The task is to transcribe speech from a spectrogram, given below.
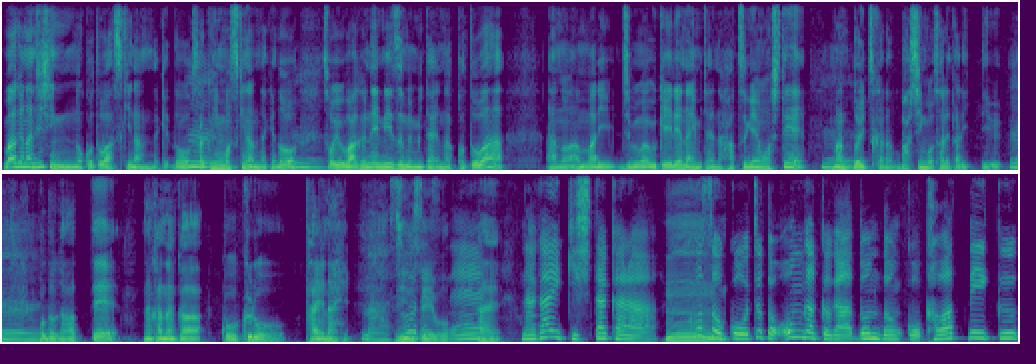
ワーグナー自身のことは好きなんだけど、うん。作品も好きなんだけど、うん。そういうワグネリズムみたいなことは、あの、あんまり自分は受け入れないみたいな発言をして、うん。まあ、ドイツからバッシングをされたりっていううん。ことがあって、なかなかこう苦労を絶えない人生を。すね、はい。長生きしたからうんこそこうちょっと音楽がどんどんこう変わっていく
